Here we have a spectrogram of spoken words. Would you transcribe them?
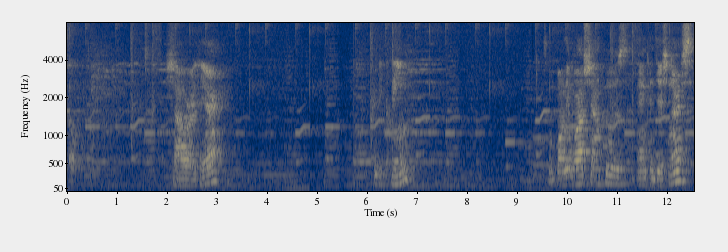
so, shower right here. Pretty clean. So body wash, shampoos, and conditioners.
